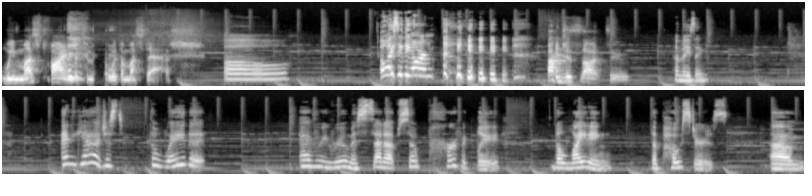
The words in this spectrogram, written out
We must find the tomato with a mustache. Oh. Oh, I see the arm. I just saw it too. Amazing. And yeah, just the way that every room is set up so perfectly. The lighting, the posters, um,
